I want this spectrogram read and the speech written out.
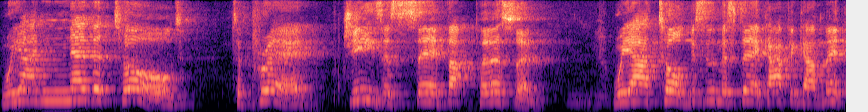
We are never told to pray, Jesus, save that person. We are told, this is a mistake I think I've made.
